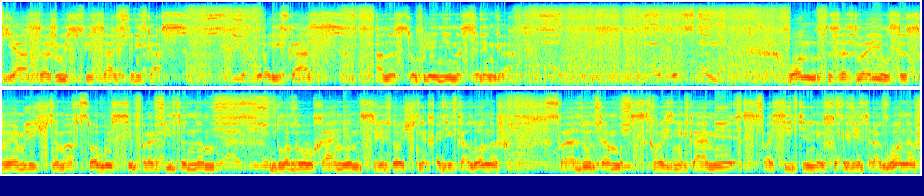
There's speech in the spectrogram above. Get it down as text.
Я сажусь писать приказ. Приказ о наступлении на Сталинград. Он затворился в своем личном автобусе, пропитанном благоуханием цветочных одеколонов, продутым сквозняками спасительных ветрогонов,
